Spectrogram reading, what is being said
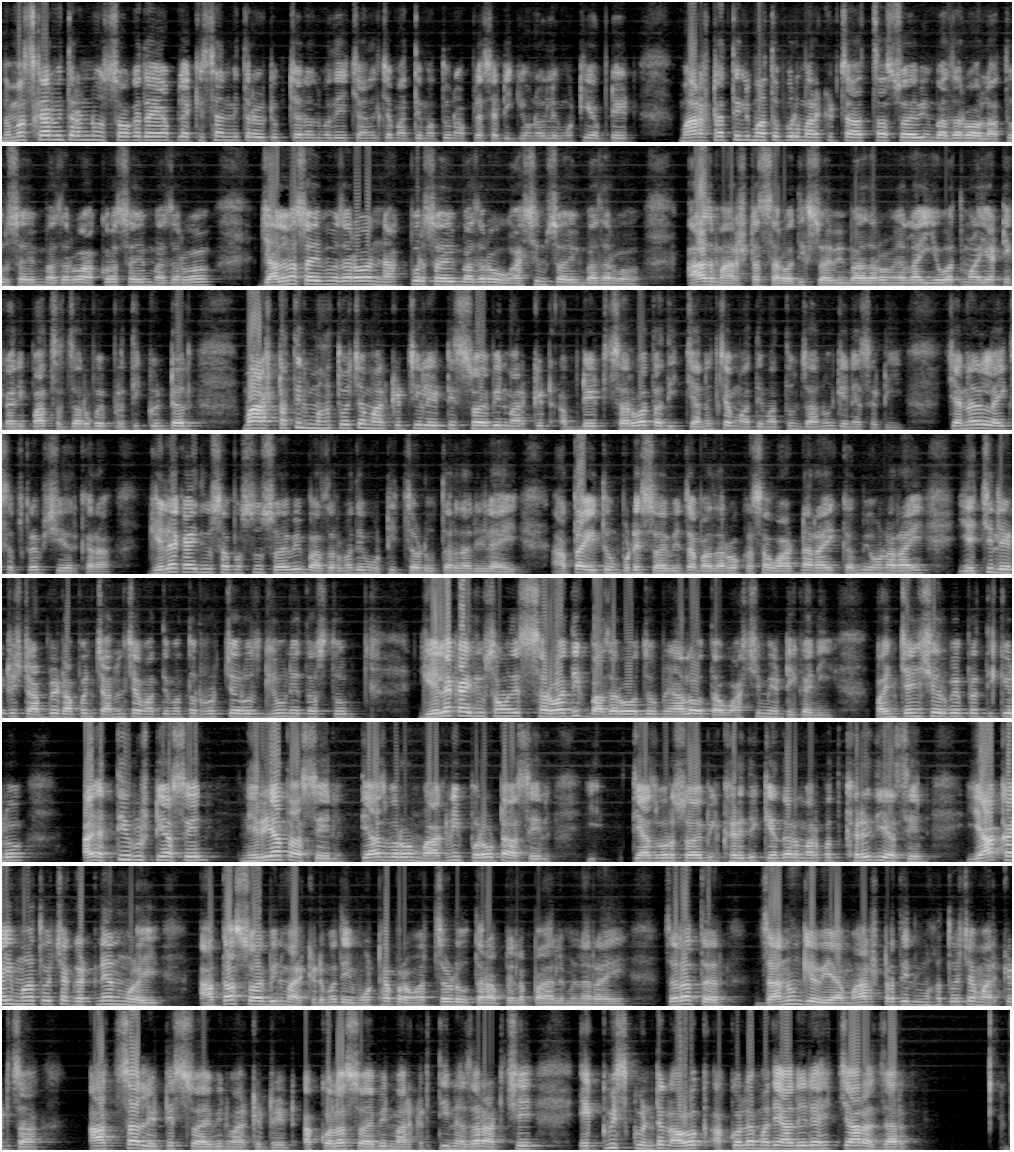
नमस्कार मित्रांनो स्वागत आहे आपल्या किसान मित्र यूट्यूब चॅनलमध्ये चॅनलच्या माध्यमातून आपल्यासाठी घेऊन आले मोठी अपडेट महाराष्ट्रातील महत्त्वपूर्ण मार्केटचा आजचा सोयाबीन बाजारभाव लातूर सोयाबीन बाजारभाव अकोला सोयाबीन बाजारभाव जालना सोयाबीन बाजारभाव नागपूर सोयाबीन बाजारभाव वाशिम सोयाबीन बाजारभाव. आज महाराष्ट्रात सर्वाधिक सोयाबीन बाजारभाव मिळाला. यवतमाळ या ठिकाणी पाच हजार रुपये प्रति क्विंटल. महाराष्ट्रातील महत्त्वाच्या मार्केटची लेटेस्ट सोयाबीन मार्केट अपडेट सर्वात आधी चॅनलच्या माध्यमातून जाणून घेण्यासाठी चॅनलला लाईक सबस्क्राईब शेअर करा. गेल्या काही दिवसापासून सोयाबीन बाजारामध्ये मोठी चढ उतार झालेली आहे. आता इथून पुढे सोयाबीनचा बाजारभाव कसा वाढणार आहे कमी होणार आहे याची लेटेस्ट अपडेट आपण चॅनलच्या माध्यमातून रोजच्या रोज घेऊन येत असतो. गेल्या काही दिवसामध्ये सर्वाधिक बाजारभाव जो मिळाला होता वाशिम या ठिकाणी पंच्याऐंशी रुपये प्रति किलो. अतिवृष्टी असेल निर्यात असेल त्याचबरोबर मागणी पुरवठा असेल त्याचबरोबर सोयाबीन खरेदी केंद्रामार्फत खरेदी असेल या काही महत्त्वाच्या घटनांमुळे आता सोयाबीन मार्केटमध्ये मोठ्या प्रमाणात चढ उतार आपल्याला पाहायला मिळणार आहे. चला तर जाणून घेऊया महाराष्ट्रातील महत्त्वाच्या मार्केटचा आजचा latest soybean market rate Akola soybean market तीन हजार आठशे एकवीस क्विंटल. आवक अकोल्यामध्ये आलेली आहे चार हजार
